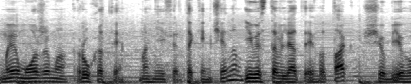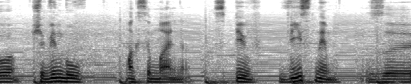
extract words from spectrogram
ми можемо рухати магніфер таким чином і виставляти його так, щоб його щоб він був максимально співвісним з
